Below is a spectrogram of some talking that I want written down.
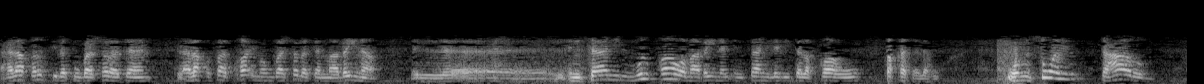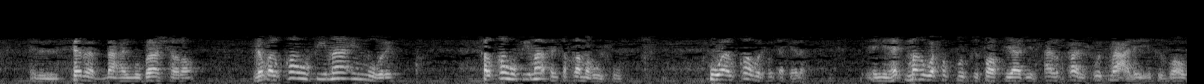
علاقة نسبت مباشرة العلاقة صارت قائمة مباشرة ما بين الإنسان الملقى وما بين الإنسان الذي تلقاه فقتله ومن صور تعارض السبب مع المباشرة لو ألقاه في ماء مغرق ألقاه في ماء فالتقمه الحوت. هو ألقاه الحوت أكله. يعني ما هو حكم القصاص في هذه الحالة؟ قال الحوت ما عليه قصاص.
